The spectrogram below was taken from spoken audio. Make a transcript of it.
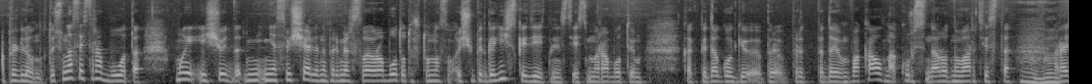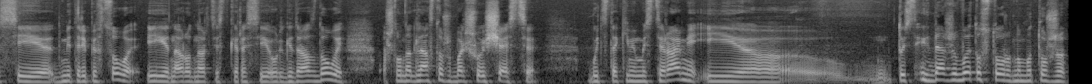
определенных. То есть у нас есть работа. Мы еще не освещали, например, свою работу, то, что у нас еще педагогическая деятельность есть. Мы работаем как педагоги, э, преподаем вокал на курсе народного артиста угу. России Дмитрия Певцова и народной артистки России Ольги Дроздовой, что для нас тоже большое счастье быть с такими мастерами. И, э, то есть, и даже в эту сторону мы тоже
